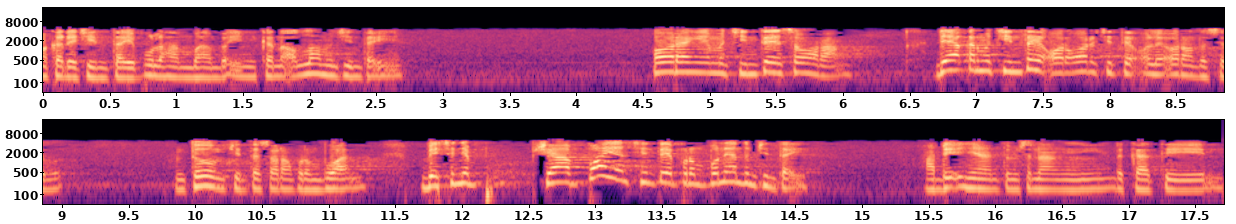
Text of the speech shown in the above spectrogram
Maka dia cintai pula hamba-hamba ini karena Allah mencintainya. Orang yang mencintai seorang, dia akan mencintai orang-orang cintai oleh orang tersebut. Antum cinta seorang perempuan. Biasanya siapa yang cintai perempuan yang antum cintai? Adiknya antum senangi, dekatin.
